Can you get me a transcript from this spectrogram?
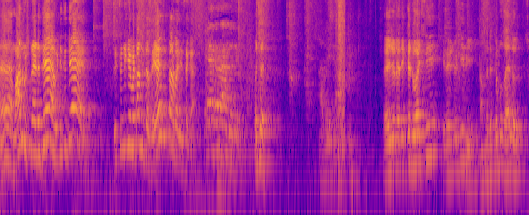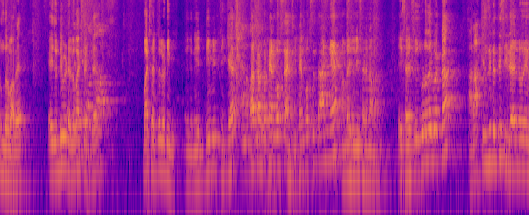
হ্যাঁ মানুষ না, এটা দে, ওইটা দি। তুই শুনি কেমন টান দিতে তার বাড়ি আর বেশি এই জন্য এদিকটা ঢুকাইছি, এটা একটু টিভি, আপনাদেরকে বুঝাই লই সুন্দরভাবে। এই জন্য টিভিটা হলো বাইক সাইডে বাইক সাইড দিলো টিভি। এই জন্য এই টিভি থেকে তারপর আমরা ফ্যান বক্সে আনছি ফ্যান বক্সে আনিয়ে আমরা এই জন্য এই সাইডে নামাই। এই সাইডে সুইচ বোর্ডে দেবো একটা, আর আট ইঞ্চিটা দিছি এটা হলো এই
